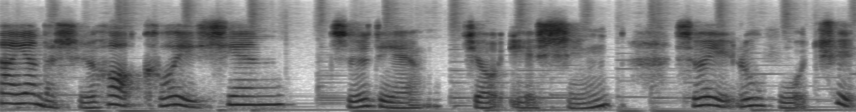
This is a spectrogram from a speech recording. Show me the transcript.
那样的时候，可以先只点酒也行。所以如果去。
